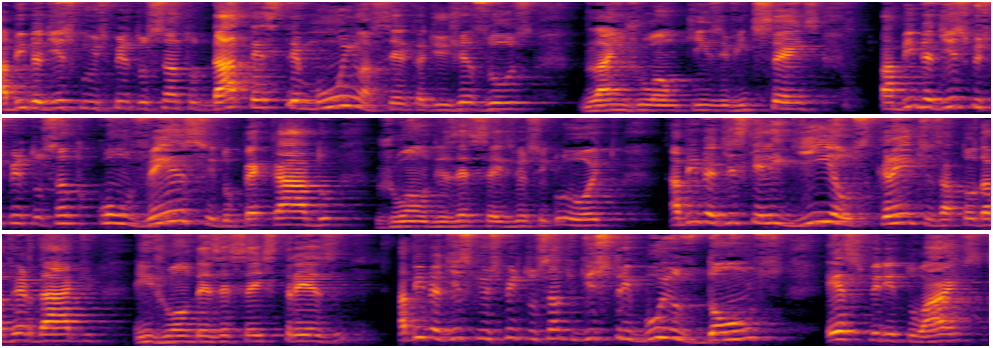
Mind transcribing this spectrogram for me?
A Bíblia diz que o Espírito Santo dá testemunho acerca de Jesus, lá em João 15, 26. A Bíblia diz que o Espírito Santo convence do pecado, João 16, versículo 8. A Bíblia diz que ele guia os crentes a toda a verdade, em João 16, 13. A Bíblia diz que o Espírito Santo distribui os dons espirituais,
